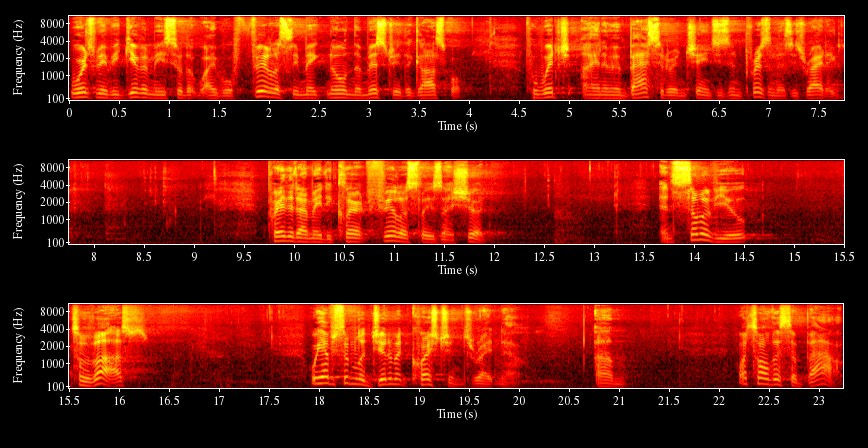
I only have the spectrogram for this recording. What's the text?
words may be given me so that I will fearlessly make known the mystery of the gospel, for which I am an ambassador in chains. He's in prison as he's writing. Pray that I may declare it fearlessly as I should. And some of you, some of us, we have some legitimate questions right now. Um, what's all this about?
